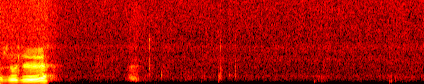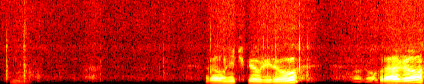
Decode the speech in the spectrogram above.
Pražodě. Rolničky už idú. Pražo.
